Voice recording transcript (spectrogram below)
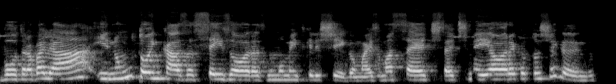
vou trabalhar, e não estou em casa às seis horas no momento que eles chegam, mas umas sete, sete e meia, a hora que eu estou chegando.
